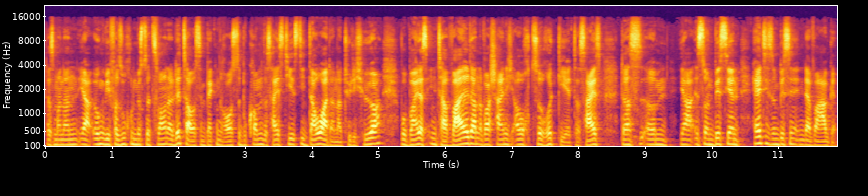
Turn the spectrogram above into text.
dass man dann ja irgendwie versuchen müsste, 200 Liter aus dem Becken rauszubekommen. Das heißt, hier ist die Dauer dann natürlich höher, wobei das Intervall dann wahrscheinlich auch zurückgeht. Das heißt, das ähm, ja, ist so ein bisschen, hält sich so ein bisschen in der Waage.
